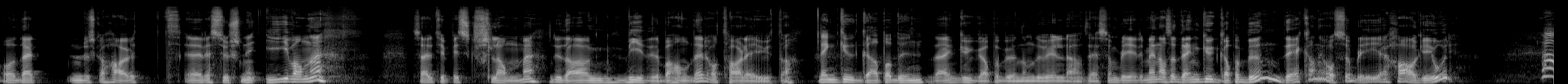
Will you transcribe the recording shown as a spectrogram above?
Og der, du skal ha ut eh, ressursene i vannet, så er det typisk slammet du da viderebehandler og tar det ut av. Den gugga på bunnen? Det er gugga på bunnen, om du vil. Da. Blir, men altså, den gugga på bunnen, det kan jo også bli hagejord. Ja.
